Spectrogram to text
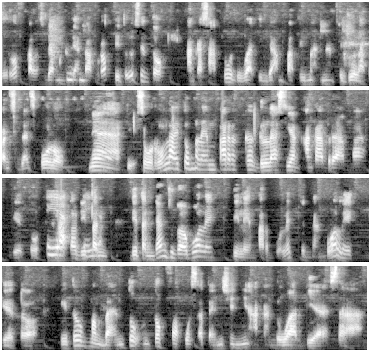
huruf. Kalau sudah mengerti angka huruf, ditulis untuk angka 1, 2, 3, 4, 5, 6, 7, 8, 9, 10. Nah, disuruhlah itu melempar ke gelas yang angka berapa gitu. Iya, Atau diten, iya. ditendang juga boleh, dilempar boleh, ditendang boleh gitu. Itu membantu untuk fokus attentionnya akan luar biasa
